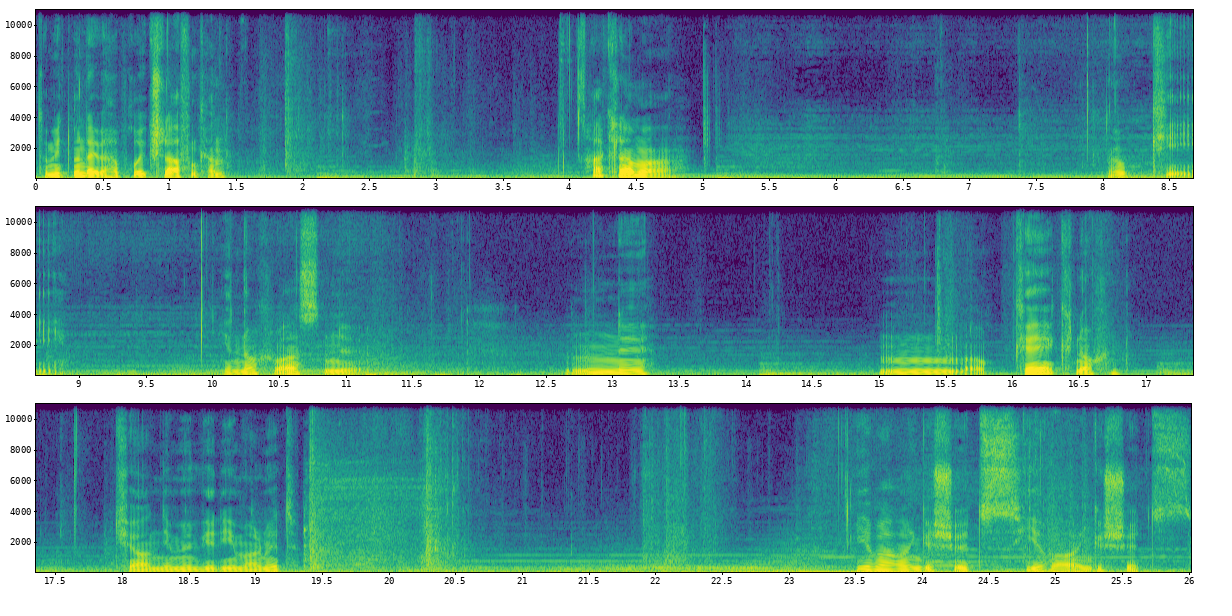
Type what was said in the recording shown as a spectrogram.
damit man da überhaupt ruhig schlafen kann. Haarklammer. Okay. Hier noch was? Nö. Nö. Hm, okay, Knochen. Tja, nehmen wir die mal mit. Hier war ein Geschütz, hier war ein Geschütz.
